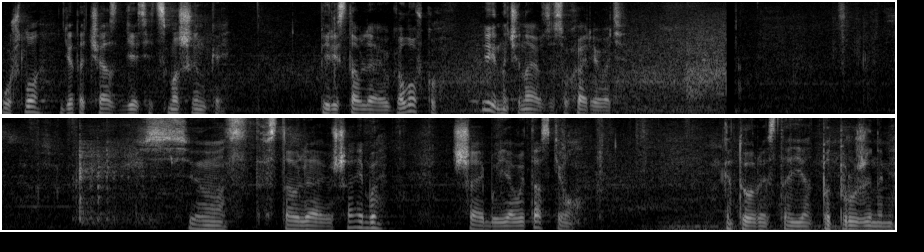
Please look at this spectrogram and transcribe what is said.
Ушло где-то час 10 с машинкой. Переставляю головку и начинаю засухаривать. Вставляю шайбы. Шайбы я вытаскивал, которые стоят под пружинами.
